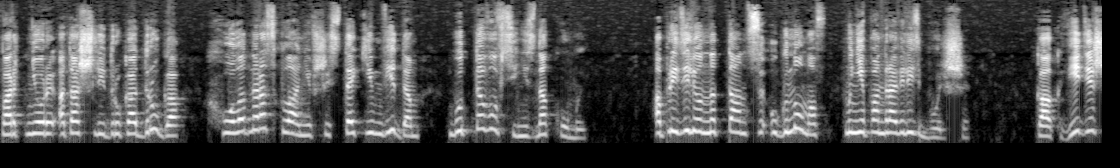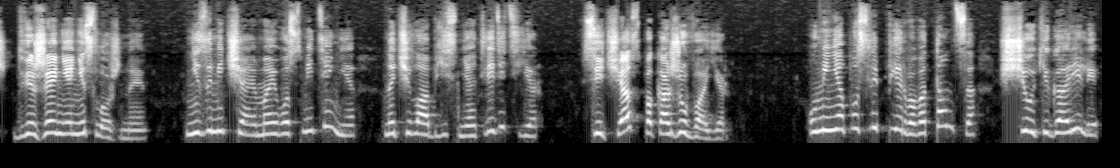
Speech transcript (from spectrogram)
Партнеры отошли друг от друга, холодно раскланившись таким видом, будто вовсе не знакомы. Определенно танцы у гномов мне понравились больше. Как видишь, движения несложные. Не замечая моего смятения, начала объяснять леди Тьер. Сейчас покажу вайер. У меня после первого танца щеки горели,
